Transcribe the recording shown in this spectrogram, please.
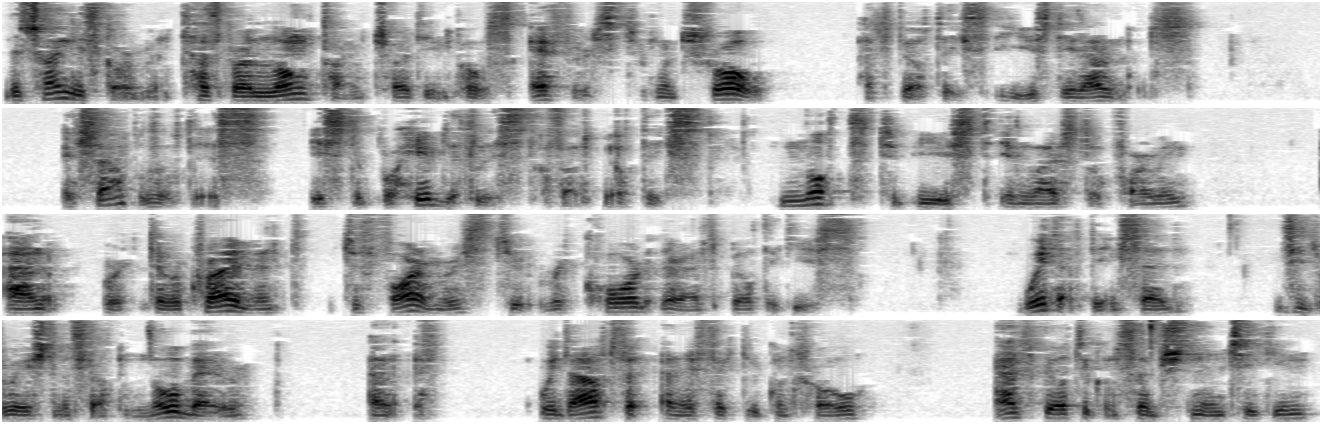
The Chinese government has for a long time tried to impose efforts to control antibiotics used in animals. Examples of this is the prohibited list of antibiotics not to be used in livestock farming and the requirement to farmers to record their antibiotic use. With that being said, the situation has gotten no better, and without an effective control, antibiotic consumption in chicken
